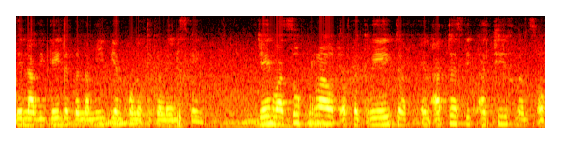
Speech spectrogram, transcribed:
they navigated the Namibian political landscape. Jane was so proud of the creative and artistic achievements of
